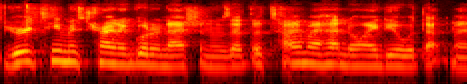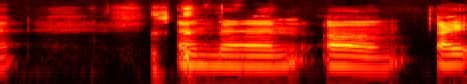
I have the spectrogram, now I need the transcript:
your team is trying to go to nationals." At the time I had no idea what that meant. and then um I,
